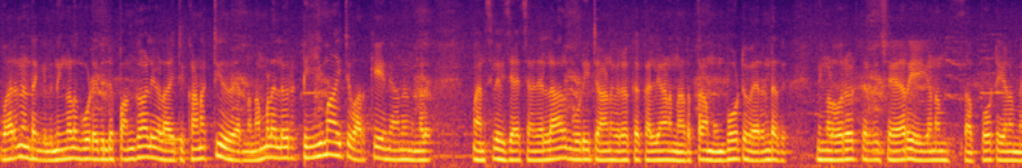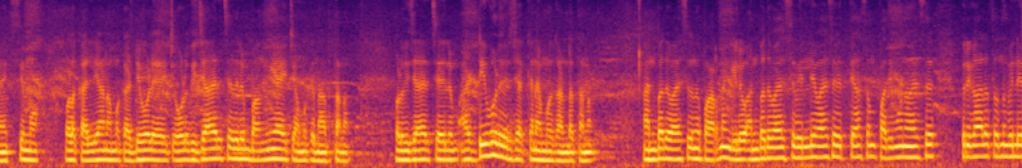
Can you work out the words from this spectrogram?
വരണുണ്ടെങ്കിൽ നിങ്ങളും കൂടെ ഇതിന്റെ പങ്കാളികളായിട്ട് കണക്ട് ചെയ്ത് തരണം നമ്മളെല്ലാം ഒരു ടീമായിട്ട് വർക്ക് ചെയ്യുന്നതാണ് നിങ്ങൾ മനസ്സിൽ വിചാരിച്ചാൽ മതി. എല്ലാവരും കൂടിയിട്ടാണ് ഇവരൊക്കെ കല്യാണം നടത്താൻ മുമ്പോട്ട് വരേണ്ടത്. നിങ്ങൾ ഓരോരുത്തർക്കും ഷെയർ ചെയ്യണം സപ്പോർട്ട് ചെയ്യണം. മാക്സിമം അവളെ കല്യാണം നമുക്ക് അടിപൊളിയായിട്ട് അവൾ വിചാരിച്ചതിലും ഭംഗിയായിട്ട് നമുക്ക് നടത്തണം. അവൾ വിചാരിച്ചതിലും അടിപൊളി ഒരു ചെക്കനെ നമുക്ക് കണ്ടെത്തണം. അൻപത് വയസ്സ് എന്ന് പറഞ്ഞെങ്കിലും അൻപത് വയസ്സ് വലിയ വയസ്സ് വ്യത്യാസം പതിമൂന്ന് വയസ്സ് ഒരു കാലത്തൊന്നും വലിയ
